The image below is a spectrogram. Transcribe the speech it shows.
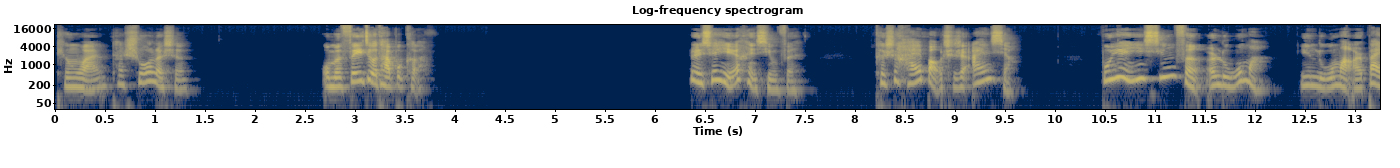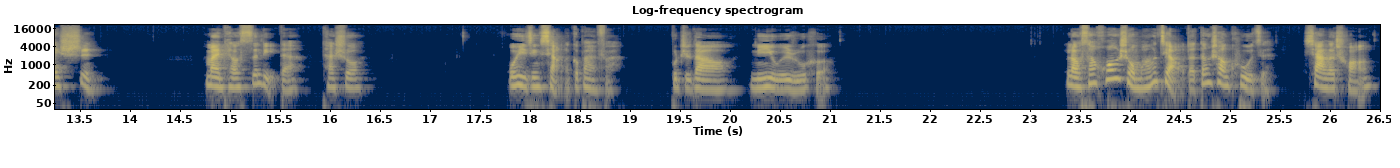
听完，他说了声。我们非救他不可。瑞轩也很兴奋，可是还保持着安详，不愿因兴奋而鲁莽，因鲁莽而败事。慢条斯理的，他说：“我已经想了个办法，不知道你以为如何？”老三慌手忙脚的登上裤子，下了床，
